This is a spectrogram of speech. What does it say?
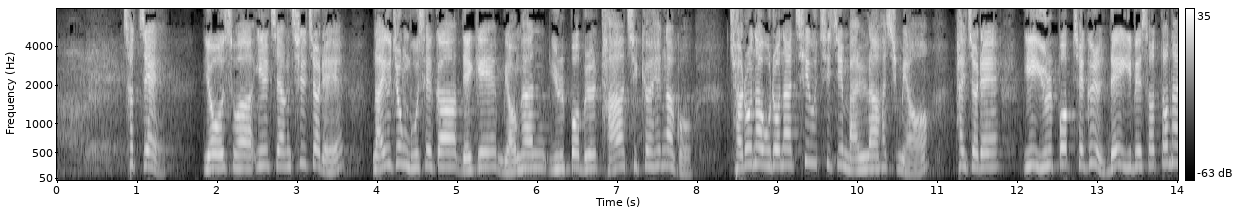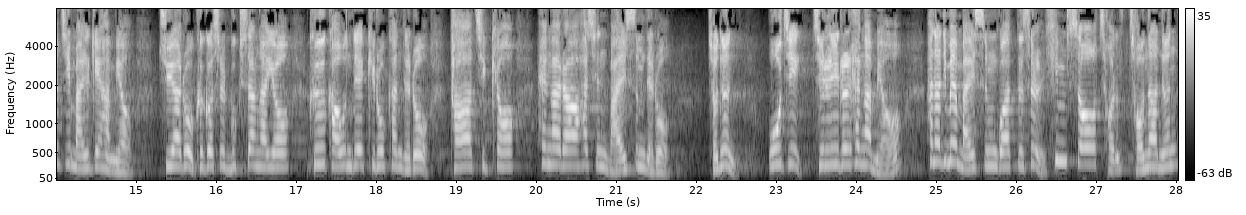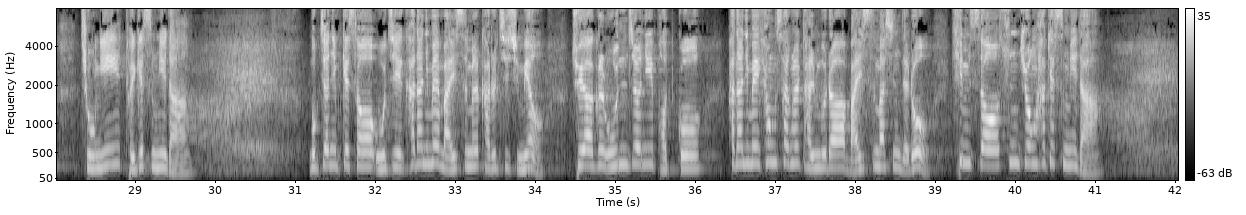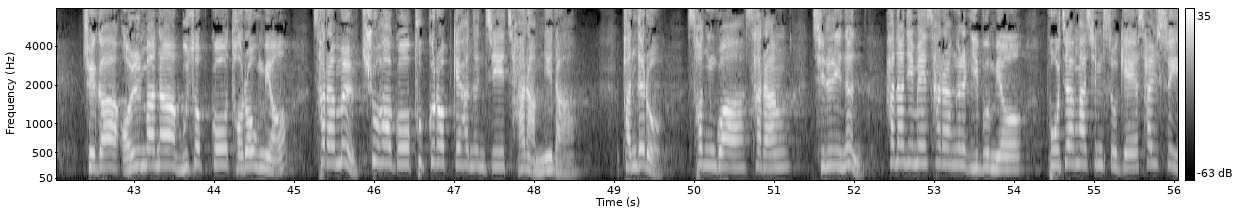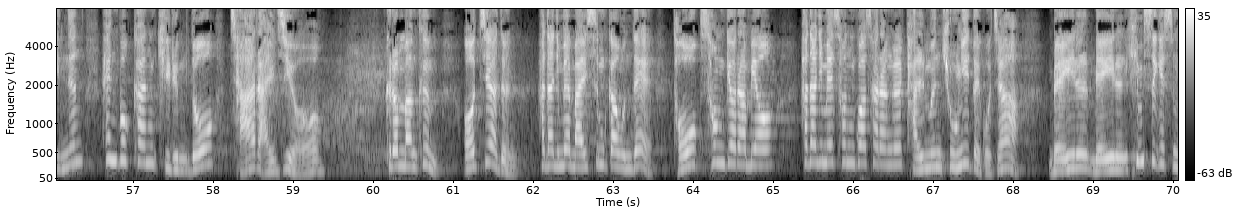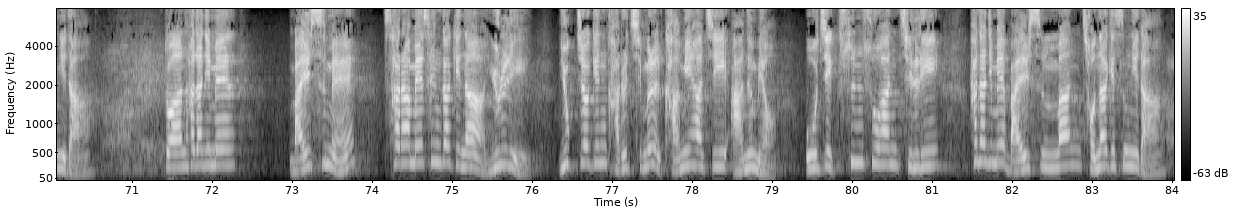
첫째, 여호수아 1장 7절에 나유종 모세가 내게 명한 율법을 다 지켜 행하고 좌로나 우로나 치우치지 말라 하시며 8절에 이 율법책을 내 입에서 떠나지 말게 하며 주야로 그것을 묵상하여 그 가운데 기록한 대로 다 지켜 행하라 하신 말씀대로 저는 오직 진리를 행하며 하나님의 말씀과 뜻을 힘써 전하는 종이 되겠습니다. 목자님께서 오직 하나님의 말씀을 가르치시며 죄악을 온전히 벗고 하나님의 형상을 닮으라 말씀하신 대로 힘써 순종하겠습니다. 죄가 얼마나 무섭고 더러우며 사람을 추하고 부끄럽게 하는지 잘 압니다. 반대로 선과 사랑, 진리는 하나님의 사랑을 입으며 보장하심 속에 살 수 있는 행복한 기름도 잘 알지요. 그런 만큼 어찌하든 하나님의 말씀 가운데 더욱 성결하며 하나님의 선과 사랑을 닮은 종이 되고자 매일매일 힘쓰겠습니다. 또한 하나님의 말씀에 사람의 생각이나 윤리, 육적인 가르침을 가미하지 않으며 오직 순수한 진리, 하나님의 말씀만 전하겠습니다.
